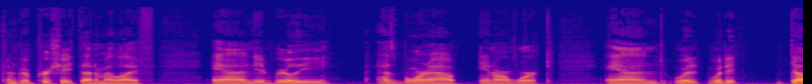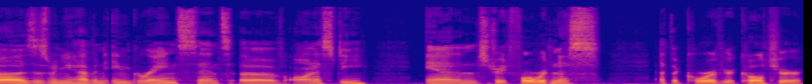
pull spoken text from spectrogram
come to appreciate that in my life. And it really has borne out in our work. And what, what it does is when you have an ingrained sense of honesty and straightforwardness at the core of your culture,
